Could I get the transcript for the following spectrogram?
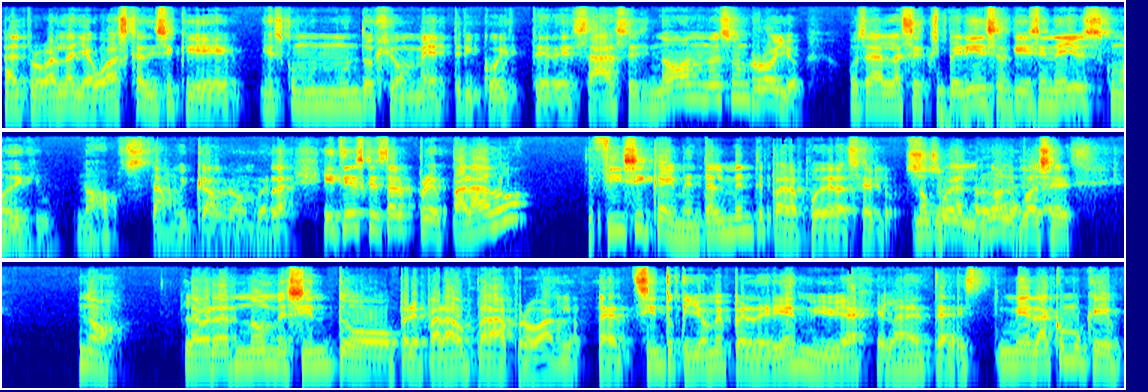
al probar la ayahuasca, dice que es como un mundo geométrico y te deshaces. No, no es un rollo. O sea, las experiencias que dicen ellos es como de que, no, pues está muy cabrón, ¿verdad? Y tienes que estar preparado física y mentalmente para poder hacerlo. No, ¿Tú puede- lo no lo puedo probarías? hacer. No, la verdad no me siento preparado para probarlo. Siento que yo me perdería en mi viaje, la neta. Es- me da como que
